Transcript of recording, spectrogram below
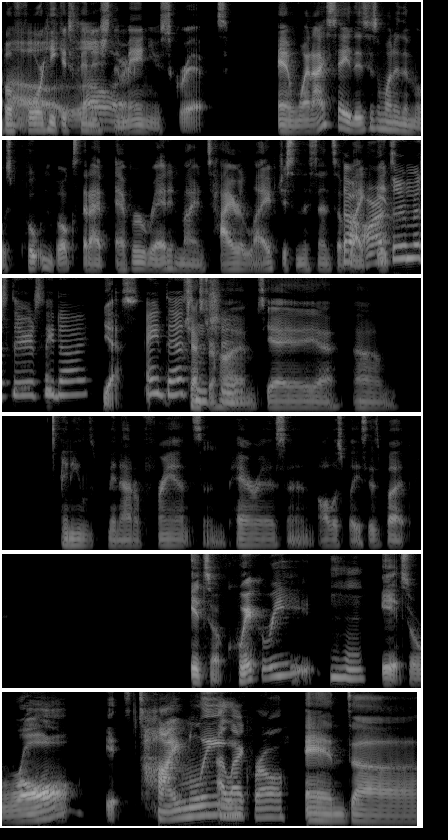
before he could Oh, finish the manuscript. And when I say this is one of the most potent books that I've ever read in my entire life, just in the sense of The like it's Arthur mysteriously died. yes, Ain't that Chester some shit? Himes. Yeah, yeah, yeah. yeah. Um, and he's been out of France and Paris and all those places, but it's a quick read. Mhm. It's raw. It's timely. I like raw. and uh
